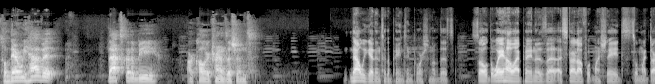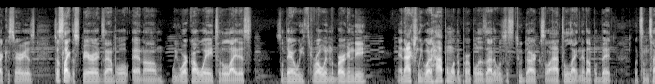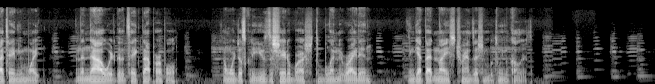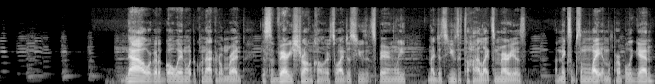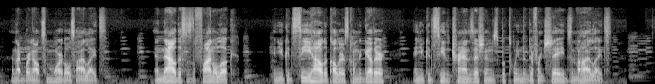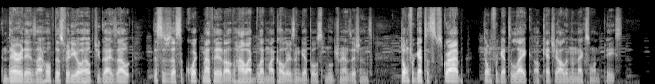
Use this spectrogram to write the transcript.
So there we have it. that's going to be our color transitions. Now we get into the painting portion of this. So the way how I paint is that I start off with my shades, so my darkest areas, just like the Spira example, and um, we work our way to the lightest. So there we throw in the burgundy, and actually what happened with the purple is that it was just too dark, so I had to lighten it up a bit with some titanium white. And then now we're going to take that purple and we're just going to use the shader brush to blend it right in and get that nice transition between the colors. Now we're going to go in with the quinacridone red. This is a very strong color, so I just use it sparingly and I just use it to highlight some areas. I mix up some white and the purple again and I bring out some more of those highlights. And now this is the final look and you can see how the colors come together and you can see the transitions between the different shades and the highlights. And there it is. I hope this video helped you guys out. This is just a quick method of how I blend my colors and get those smooth transitions. Don't forget to subscribe. Don't forget to like. I'll catch y'all in the next one. Peace.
